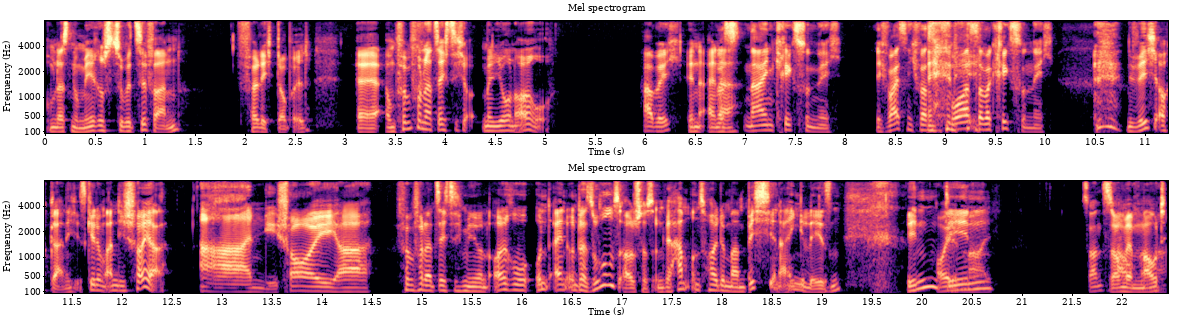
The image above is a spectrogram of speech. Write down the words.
um das numerisch zu beziffern, völlig doppelt, äh, um 560 Millionen Euro. Habe ich. In einer- Was? Nein, kriegst du nicht. Ich weiß nicht, was du vorhast, aber kriegst du nicht. Die will ich auch gar nicht. Es geht um Andi Scheuer. Andi Scheuer. 560 Millionen Euro und ein Untersuchungsausschuss. Und wir haben uns heute mal ein bisschen eingelesen in Heute den. mal. Sonst Sollen wir Maut,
